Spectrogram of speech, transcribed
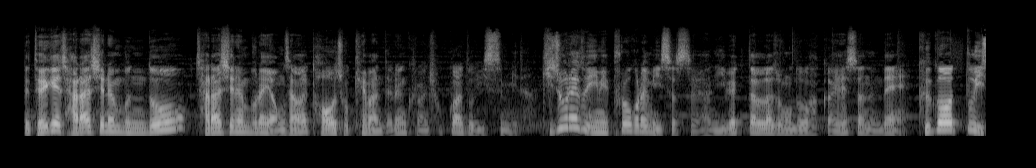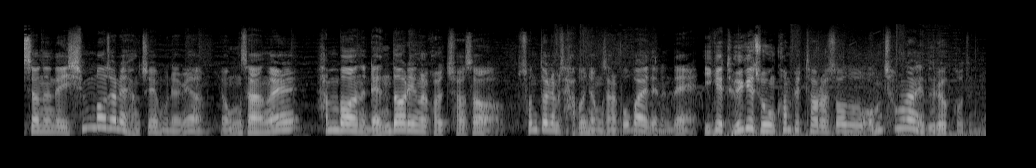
근데 되게 잘하시는 분도 잘하시는 분의 영상을 더 좋게 만드는 그런 효과도 있습니다. 기존에도 이미 프로그램이 있었어요. 한 200달러 정도 가까이 했었는데 그것도 있었는데 이 신버전의 장점이 뭐냐면 영상을 한번 렌더링을 걸쳐서 손떨림 잡은 영상을 뽑아야 되는데 이게 되게 좋은 컴퓨터를 써도 엄청나게 느렸거든요.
